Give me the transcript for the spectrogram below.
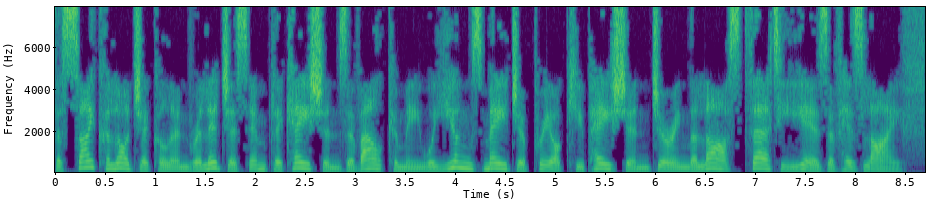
The psychological and religious implications of alchemy were Jung's major preoccupation during the last 30 years of his life.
